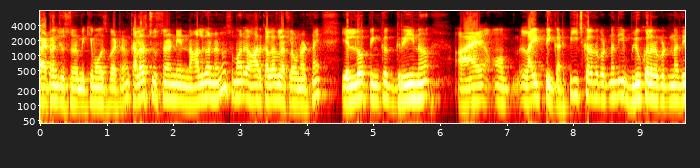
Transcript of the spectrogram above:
ప్యాటర్న్ చూస్తున్నారు మిక్కీ మౌస్ ప్యాటర్న్ కలర్స్ చూస్తున్నాడు నేను నాలుగు అన్నాను. సుమారుగా ఆరు కలర్లు అట్లా ఉన్నట్టున్నాయి. Yellow pink green light pink uh, అంటే పీచ్ కలర్ ఒకటి ఉన్నది బ్లూ కలర్ ఒకటి ఉన్నది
